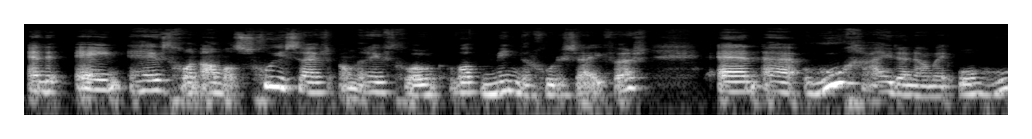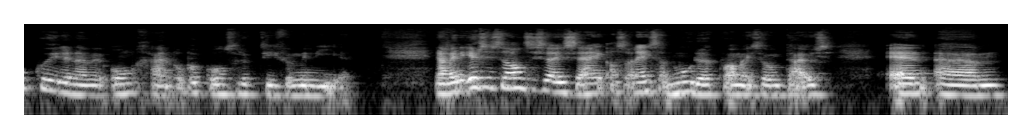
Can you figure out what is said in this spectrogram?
En de een heeft gewoon allemaal goede cijfers, de ander heeft gewoon wat minder goede cijfers. En uh, hoe ga je daar nou mee om? Hoe kun je daar nou mee omgaan op een constructieve manier? Nou, in eerste instantie zei zij, als alleenstaand moeder kwam mijn zoon thuis. En um,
